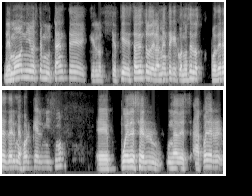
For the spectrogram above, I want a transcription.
demonio, este mutante que, que está dentro de la mente, que conoce los poderes de él mejor que él mismo, eh, puede ser una vez, ah, puede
